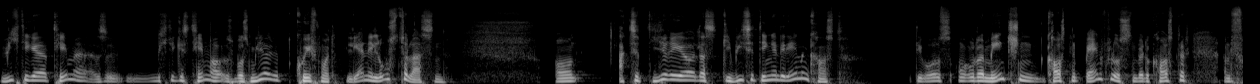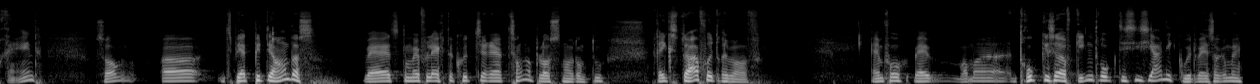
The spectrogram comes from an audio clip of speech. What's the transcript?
wichtiger Thema, also wichtiges Thema, also was mir geholfen hat, lerne loszulassen. Und akzeptiere ja, dass gewisse Dinge nicht ändern kannst die was, oder Menschen kannst nicht beeinflussen, weil du kannst nicht einen Freund sagen, äh, jetzt wird bitte anders, weil er jetzt einmal vielleicht eine kurze Reaktion ablassen hat und du regst da auch voll drüber auf. Einfach, weil wenn man Druck ist auf Gegendruck, das ist ja auch nicht gut, weil ich sage mal,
